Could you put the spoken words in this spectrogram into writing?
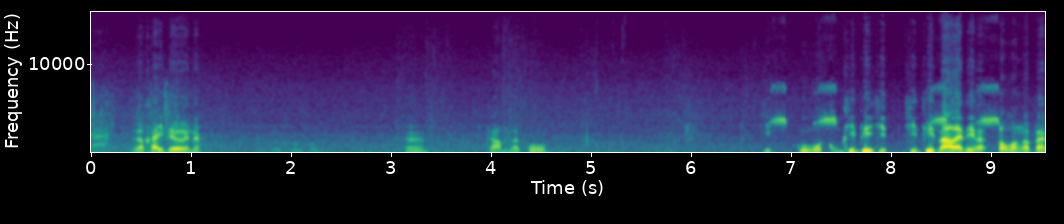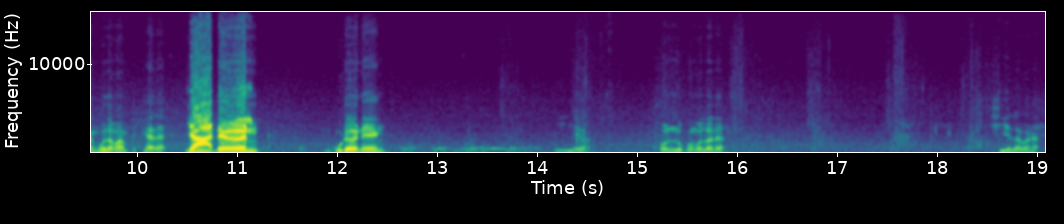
ยะแล้วใครเดินอะ เออกรรมแล้วกู คิดกูว่ากูคิดผิดคิดคิดผิดมากเลยที่แบบตกลงกับแฟนกูแล้วมันแค่นั้นอย่าเดิน กูเดินเองเฮียขนลุกไปหมดแล้วเนี่ยชี้อะไรวะเนี่ย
